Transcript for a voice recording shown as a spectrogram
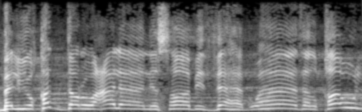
بل يقدر على نصاب الذهب. وهذا القول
